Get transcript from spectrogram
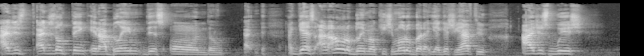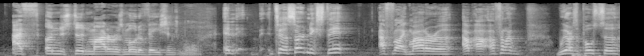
I just I just don't think, and I blame this on the. I, I guess I, I don't want to blame it on Kishimoto, but I, I guess you have to. I just wish I f- understood Madara's motivations more. and to a certain extent, I feel like Madara. I feel like we are supposed to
